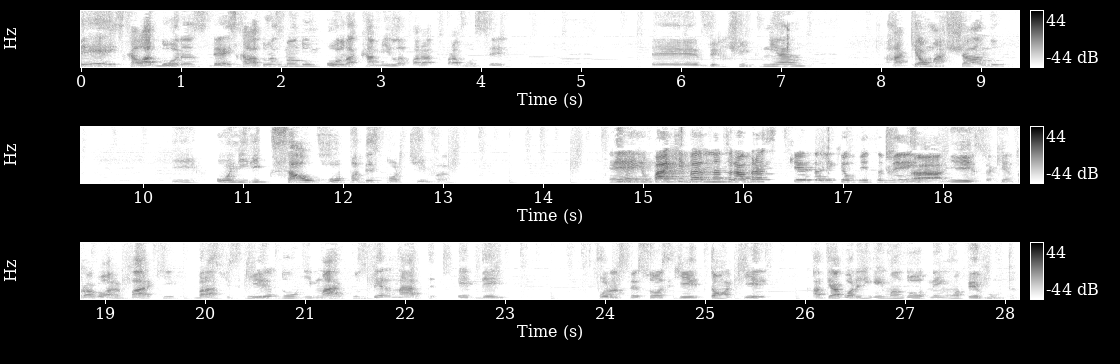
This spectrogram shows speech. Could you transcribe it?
DE Escaladoras. DE Escaladoras mandam um olá, Camila, para, para você. É, Virginia, Raquel Machado e Onirixal Roupa Desportiva. É, e o Parque Natural Braço Esquerdo ali que eu vi também. Ah, isso, aqui entrou agora. Parque Braço Esquerdo e Marcos Bernard ED. Foram as pessoas que estão aqui. Até agora ninguém mandou nenhuma pergunta.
